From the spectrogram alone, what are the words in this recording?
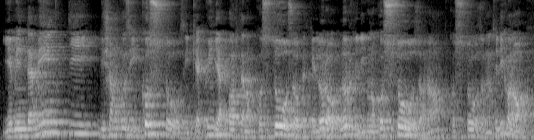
gli emendamenti, diciamo così, costosi, che quindi apportano costoso, perché loro, loro ti dicono costoso, no? Costoso, non ti dicono...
